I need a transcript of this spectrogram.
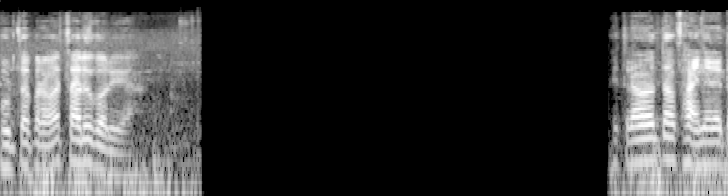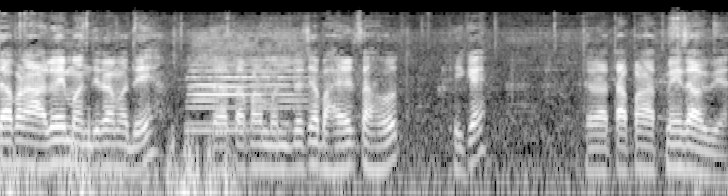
पुढचा प्रवास चालू करूया. मित्रांनो आता फायनल आता आपण आलो आहे मंदिरामध्ये. तर आता आपण मंदिराच्या बाहेरच आहोत. ठीक आहे? तर आता आपण आतमध्ये जाऊया.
